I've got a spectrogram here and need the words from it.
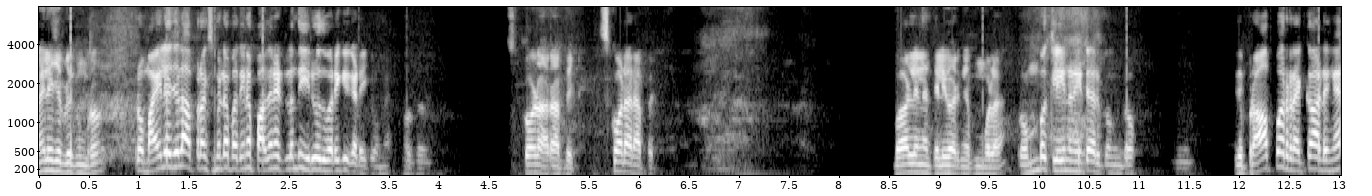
மைலேஜ் எப்படி இருக்கும் ப்ரோ அப்புறம் மைலேஜ் எல்லாம் அப்ராக்சிமேட்டாக பார்த்தீங்கன்னா பதினெட்டுலேருந்து இருபது வரைக்கும் கிடைக்குங்க. Okay Skoda Rapid Skoda Rapid பால்லாம் தெளிவாக இருக்குங்க எப்பவும் போல்? ரொம்ப க்ளீனாக நீட்டாக இருக்குங்க ப்ரோ இது ப்ராப்பர் ரெக்கார்டுங்க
